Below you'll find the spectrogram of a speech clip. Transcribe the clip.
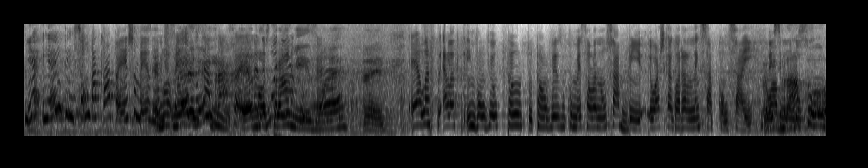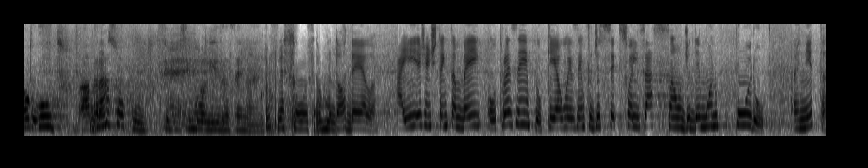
E a, e a intenção da capa é isso mesmo, é, o inferno que abraça é ela. É mostrar mesmo, é. né? É ela, ela envolveu tanto, talvez no começo ela não sabia. Eu acho que agora ela nem sabe como sair. É nesse abraço mundo oculto. oculto. Abraço uhum. oculto, que é. simboliza essa imagem. As pessoas ao redor dela. Aí a gente tem também outro exemplo, que é um exemplo de sexualização, de demônio puro. Anitta,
